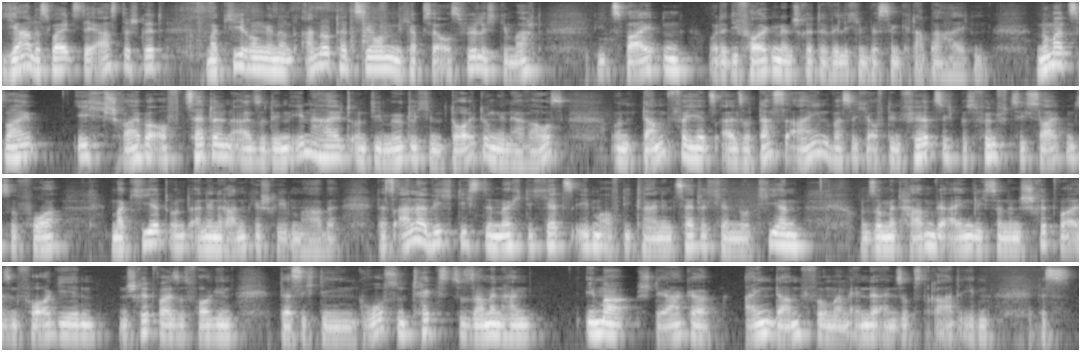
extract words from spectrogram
Ja, das war jetzt der erste Schritt. Markierungen und Annotationen. Ich habe es ja ausführlich gemacht. Die zweiten oder die folgenden Schritte will ich ein bisschen knapper halten. Nummer zwei, ich schreibe auf Zetteln also den Inhalt und die möglichen Deutungen heraus und dampfe jetzt also das ein, was ich auf den 40 bis 50 Seiten zuvor markiert und an den Rand geschrieben habe. Das Allerwichtigste möchte ich jetzt eben auf die kleinen Zettelchen notieren und somit haben wir eigentlich so einen schrittweisen Vorgehen, ein schrittweises Vorgehen, dass ich den großen Textzusammenhang immer stärker eindampfe, um am Ende ein Substrat eben des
